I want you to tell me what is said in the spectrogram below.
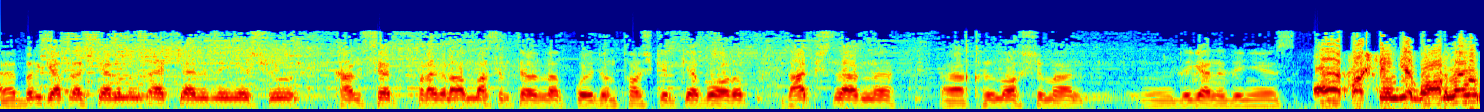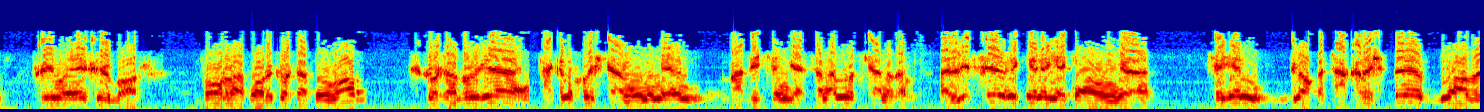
e, bir gaplashganimizda aytgan edingiz shu konsert programmasini tayyorlab qo'ydim toshkentga borib zapislarni e, qilmoqchiman e, degan edingiz toshkentga bordim prямой efir bor. To'g'ridan to'g'ri ko'rsatuv bor shu ko'rsatuvga taklif qilishgan uni men badiiy kengashdan ham o'tgan edim. Litsenziya kerak ekan unga. Keyin bu yoqqa chaqirishdi bu yoqda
